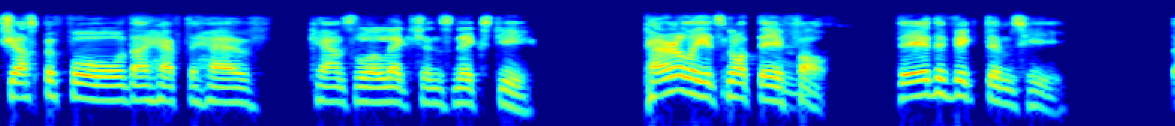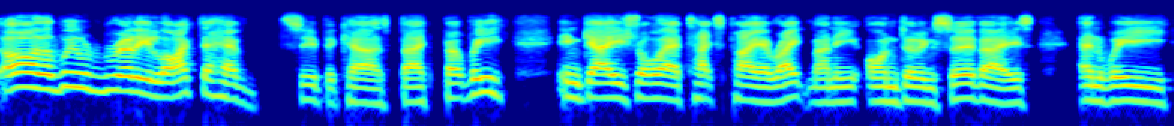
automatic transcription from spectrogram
just before they have to have council elections next year. Apparently, it's not their Hmm. fault. They're the victims here. Oh, we would really like to have supercars back, but we engaged all our taxpayer rate money on doing surveys and we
